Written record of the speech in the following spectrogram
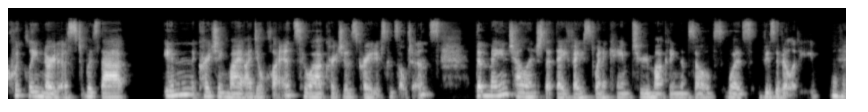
quickly noticed was that in coaching my ideal clients, who are coaches, creatives, consultants, the main challenge that they faced when it came to marketing themselves was visibility. Mm-hmm.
